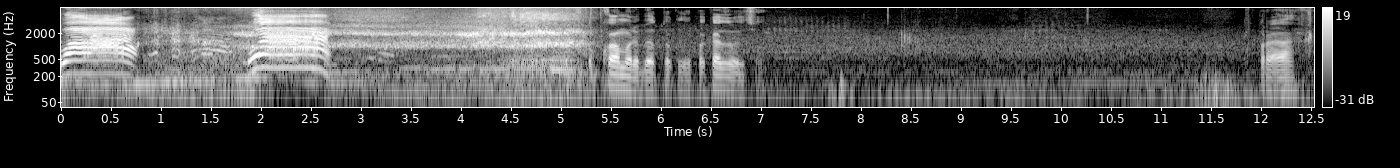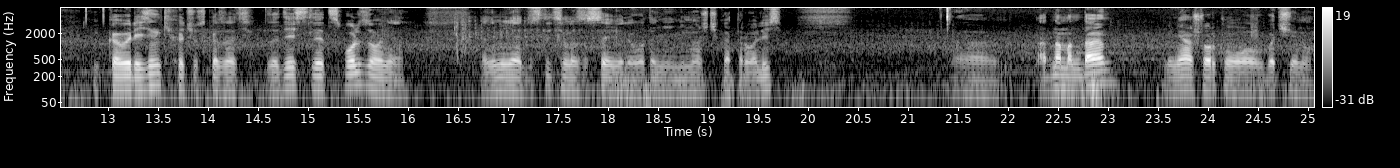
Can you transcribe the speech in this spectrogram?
Вау! Вау! Стопхаму, ребят, только не показывайте. Про боковые резинки хочу сказать. За 10 лет использования они меня действительно засейвили. Вот они немножечко оторвались. Э, одна манда меня шоркнула в бочину.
